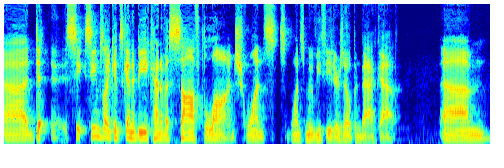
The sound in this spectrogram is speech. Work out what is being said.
uh d- seems like it's going to be kind of a soft launch once once movie theaters open back up. Um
